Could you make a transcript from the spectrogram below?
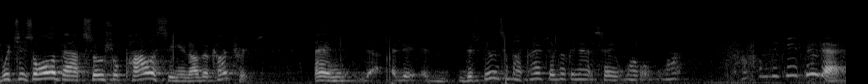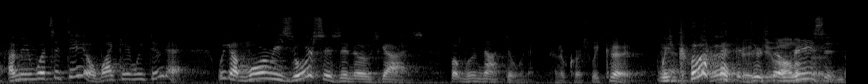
Which is all about social policy in other countries. And the, the, the students in my class are looking at it and saying, well, what, how come we can't do that? I mean, what's the deal? Why can't we do that? We got more resources than those guys, but we're not doing it. And of course, we could. We Yeah, could. could There's no all of those reason.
